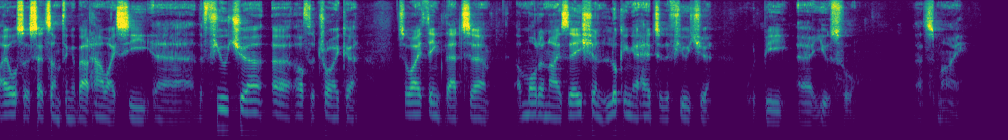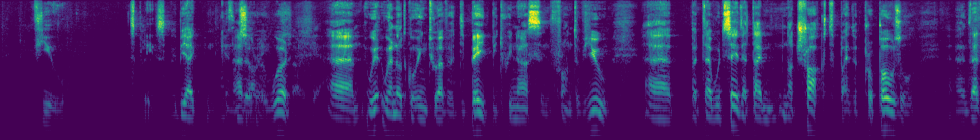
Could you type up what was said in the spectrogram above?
I also said something about how I see uh, the future uh, of the Troika. So I think that uh, a modernization, looking ahead to the future, would be uh, useful. That's my view. Yes, please. Maybe I can add a- a word. Um, we- We're not going to have a debate between us in front of you, uh, but I would say that I'm not shocked by the proposal uh, that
